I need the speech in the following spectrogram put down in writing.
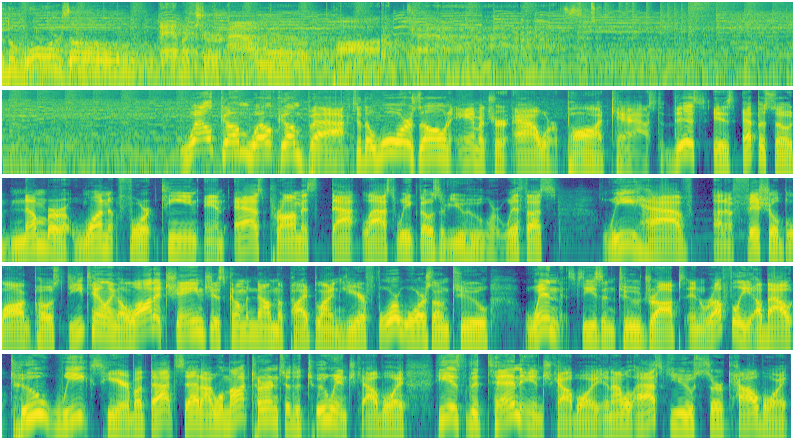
to the Warzone Amateur Hour Podcast. Welcome, welcome back to the Warzone Amateur Hour podcast. This is episode number 114. And as promised that last week, those of you who were with us, we have an official blog post detailing a lot of changes coming down the pipeline here for Warzone 2 when season two drops in roughly about two weeks here. But that said, I will not turn to the two inch cowboy. He is the 10 inch cowboy. And I will ask you, Sir Cowboy,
